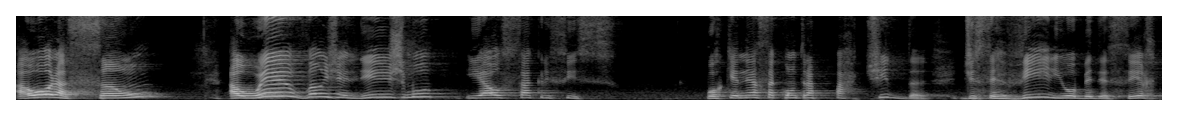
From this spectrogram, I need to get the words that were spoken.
à oração, ao evangelismo e ao sacrifício. Porque nessa contrapartida de servir e obedecer,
